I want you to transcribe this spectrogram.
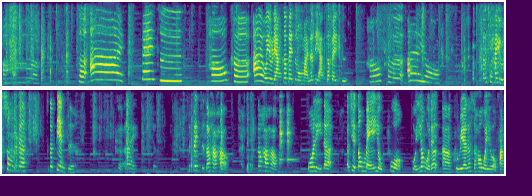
啊，可爱。杯子好可爱，我有两个杯子我买了两个杯子，好可爱哟！而且还有送这个这个垫子，可爱。这杯子都好好，都好好，玻璃的，而且都没有破。我用我的呃 Korea 的时候，我有防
